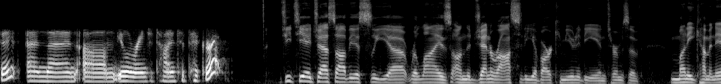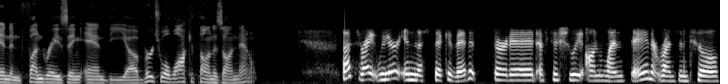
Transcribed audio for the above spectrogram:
fit, and then um, you'll arrange a time to pick her up. GTHS obviously uh, relies on the generosity of our community in terms of money coming in and fundraising, and the uh, virtual walkathon is on now. That's right. We are in the thick of it. It started officially on Wednesday and it runs until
